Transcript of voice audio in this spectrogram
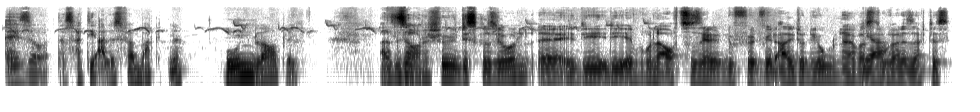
Also, das hat die alles verbackt, ne? Unglaublich. Also es ist ja auch eine schöne Diskussion, äh, die, die im Grunde auch zu selten geführt wird, alt und jung, ne? was Ja. du gerade sagtest.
